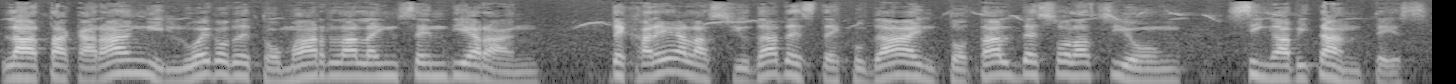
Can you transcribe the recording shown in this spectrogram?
La atacarán y luego de tomarla la incendiarán. Dejaré a las ciudades de Judá en total desolación, sin habitantes.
